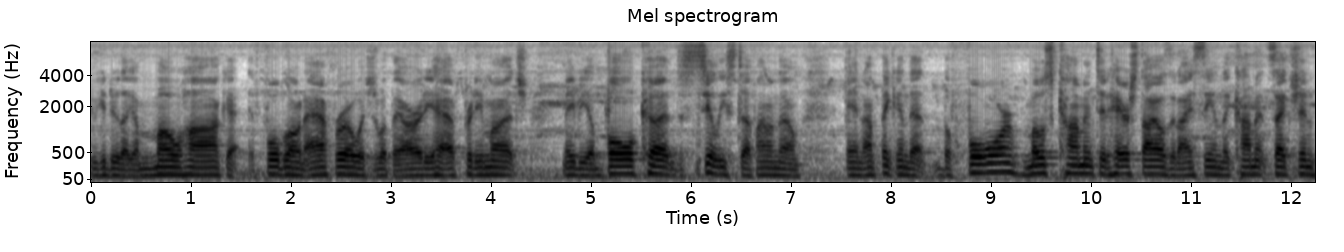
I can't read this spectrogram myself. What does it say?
We could do like a mohawk, a full-blown afro, which is what they already have pretty much. Maybe a bowl cut, just silly stuff, I don't know. And I'm thinking that the four most commented hairstyles that I see in the comment section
